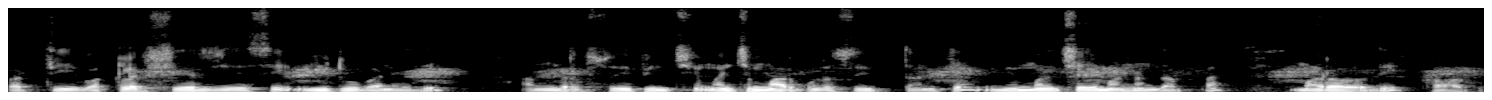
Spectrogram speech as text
ప్రతి ఒక్కరికి షేర్ చేసి యూట్యూబ్ అనేది అందరికి చూపించి మంచి మార్గంలో చూపించడానికి మిమ్మల్ని చేయమన్నాను తప్ప మరోది కాదు.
